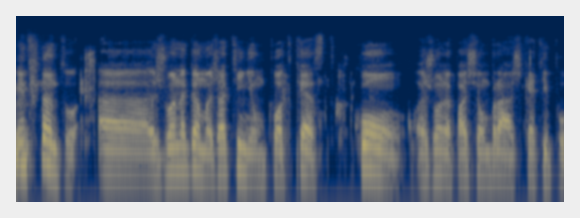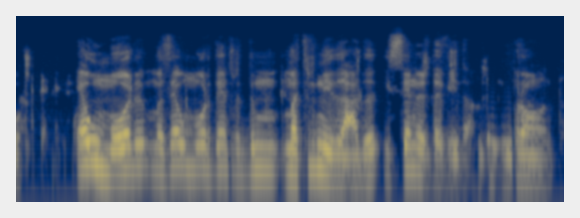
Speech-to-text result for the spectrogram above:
Entretanto, a Joana Gama já tinha um podcast com a Joana Paixão Brás, que é tipo, é humor, mas é humor dentro de maternidade e cenas da vida. Pronto.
